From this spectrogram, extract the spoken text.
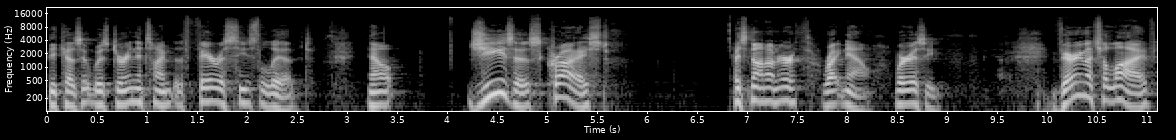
because it was during the time that the Pharisees lived. Now, Jesus Christ is not on earth right now. Where is he? Very much alive,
